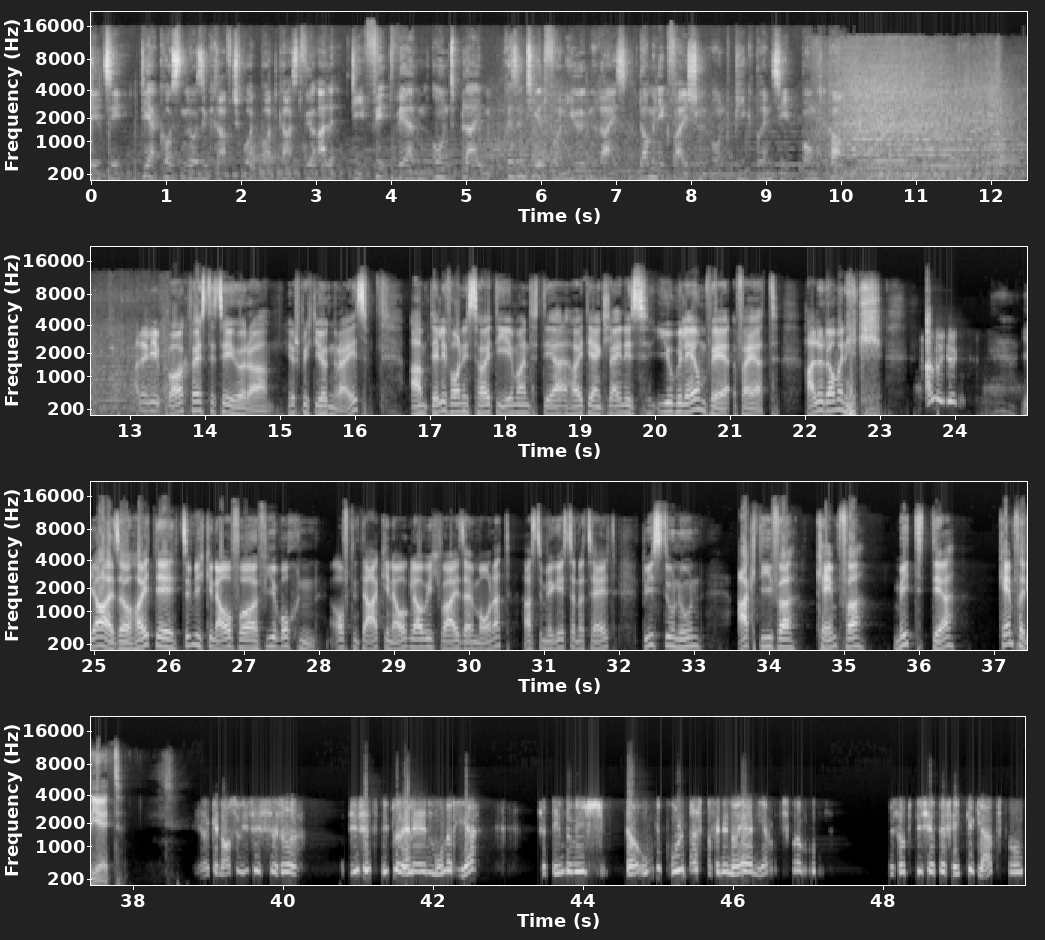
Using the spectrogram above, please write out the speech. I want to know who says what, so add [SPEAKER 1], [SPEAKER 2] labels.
[SPEAKER 1] FCC, der kostenlose Kraftsport-Podcast für alle, die fit werden und bleiben. Präsentiert von Jürgen Reis, Dominik Feischl und peakprinzip.com.
[SPEAKER 2] Hallo liebe PowerQuest CC-Hörer, hier spricht Jürgen Reis. Am Telefon ist heute jemand, der heute ein kleines Jubiläum feiert. Hallo Dominik.
[SPEAKER 3] Hallo Jürgen.
[SPEAKER 2] Ja, also heute ziemlich genau vor vier Wochen, auf den Tag genau, glaube ich, war es ein Monat, hast du mir gestern erzählt, bist du nun aktiver Kämpfer mit der Kämpferdiät.
[SPEAKER 3] Ja, genau so ist es. Also, das ist jetzt mittlerweile ein Monat her, seitdem du mich da umgepolt hast auf eine neue Ernährungsform und das hat bisher perfekt geklappt und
